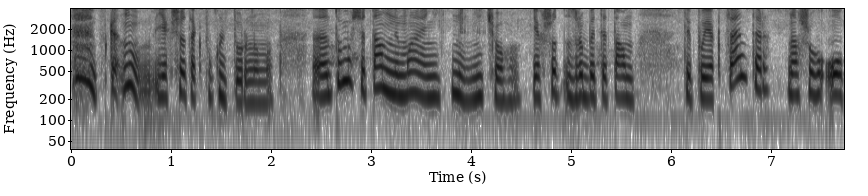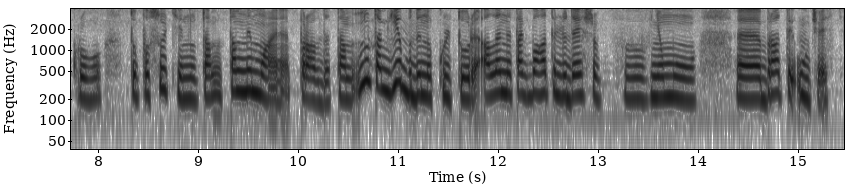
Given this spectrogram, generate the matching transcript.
ну, якщо так по-культурному. Е, Тому що там немає ну, нічого. Якщо зробити там, типу, як центр нашого округу, то по суті ну, там, там немає, правда. Там, ну, там є будинок культури, але не так багато людей, щоб в ньому е, брати участь.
